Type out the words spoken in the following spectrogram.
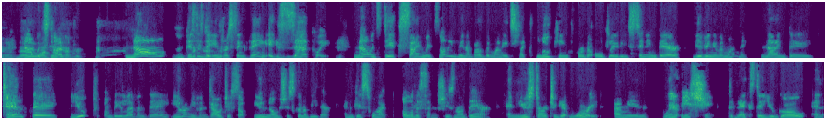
Yeah, now No, you it's want not- 300. now this is the interesting thing exactly now it's the excitement it's not even about the money it's like looking for the old lady sitting there giving you the money ninth day tenth day you on the 11th day you don't even doubt yourself you know she's going to be there and guess what all of a sudden she's not there. And you start to get worried. I mean where is she? The next day you go and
